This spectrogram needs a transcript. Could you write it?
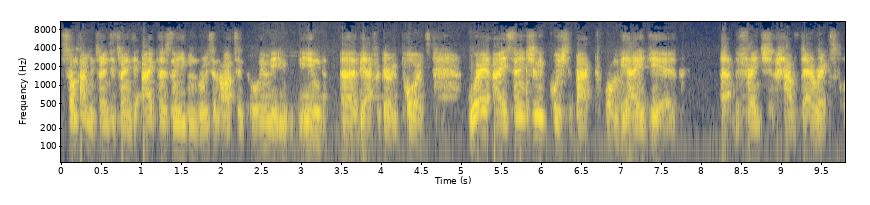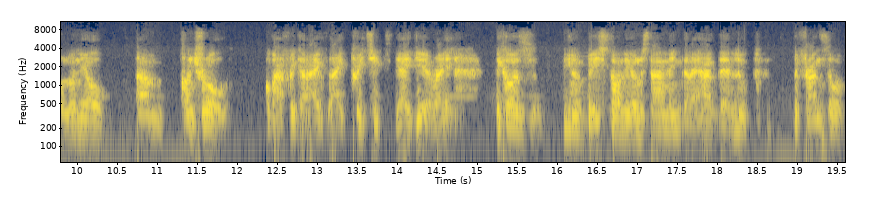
sometime in 2020, I personally even wrote an article in the in uh, the Africa Report where I essentially pushed back on the idea that the French have direct colonial um, control of Africa. I, I critiqued the idea, right? Because you know, based on the understanding that I had there, look, the France of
